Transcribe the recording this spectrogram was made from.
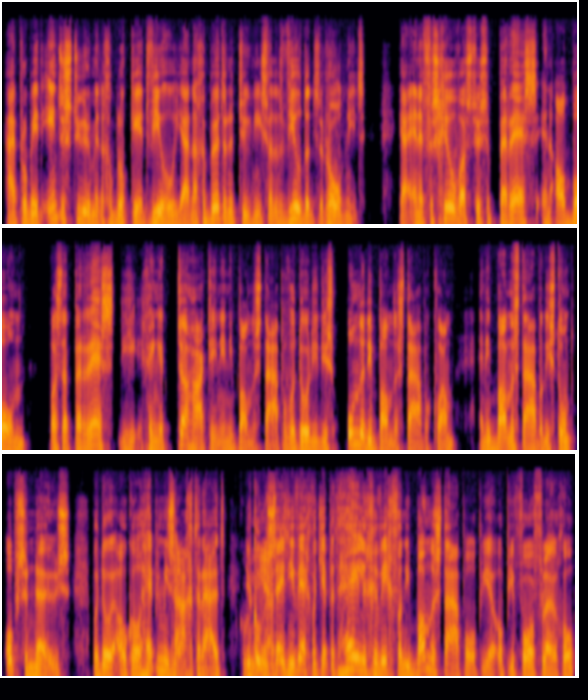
Hij probeert in te sturen met een geblokkeerd wiel. Ja, dan gebeurt er natuurlijk niets, want het wiel dat rolt niet. Ja, en het verschil was tussen Perez en Albon, was dat Perez, die ging er te hard in, in die bandenstapel, waardoor hij dus onder die bandenstapel kwam. En die bandenstapel die stond op zijn neus, waardoor je ook al heb je hem in zijn Ja, achteruit, kom je komt nog steeds niet weg, want je hebt het hele gewicht van die bandenstapel op je, op je voorvleugel.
